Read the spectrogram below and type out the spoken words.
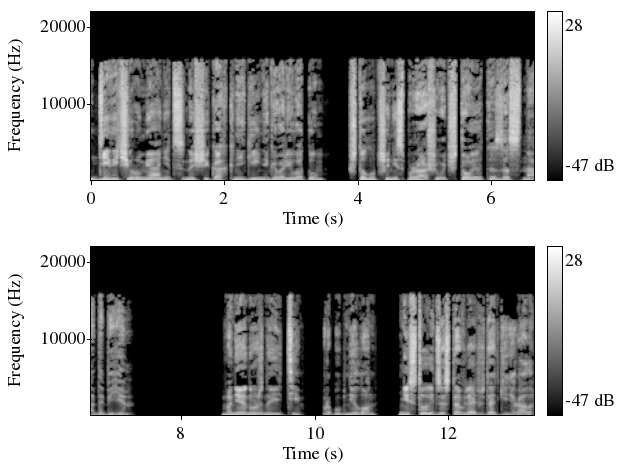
Девичий румянец на щеках княгини говорил о том, что лучше не спрашивать, что это за снадобье. «Мне нужно идти», — пробубнил он. «Не стоит заставлять ждать генерала».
